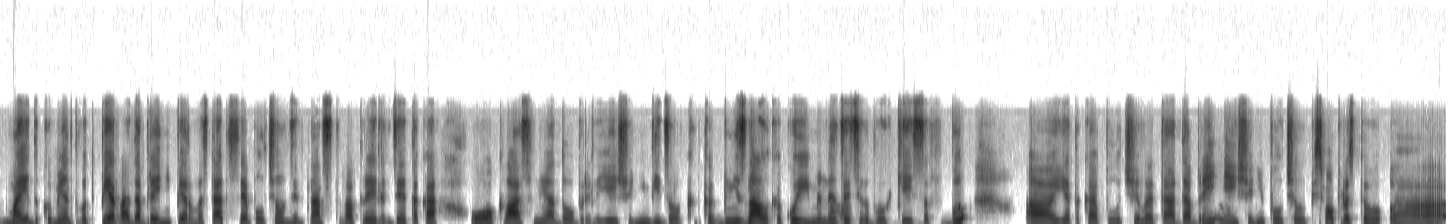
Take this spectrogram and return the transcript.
мои документы, вот первое одобрение первого статуса я получила 19 апреля, где я такая, о, класс, мне одобрили. Я еще не видела, как, как бы не знала, какой именно из Ага. этих двух кейсов был. А, я такая получила это одобрение, еще не получила письмо, просто а,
